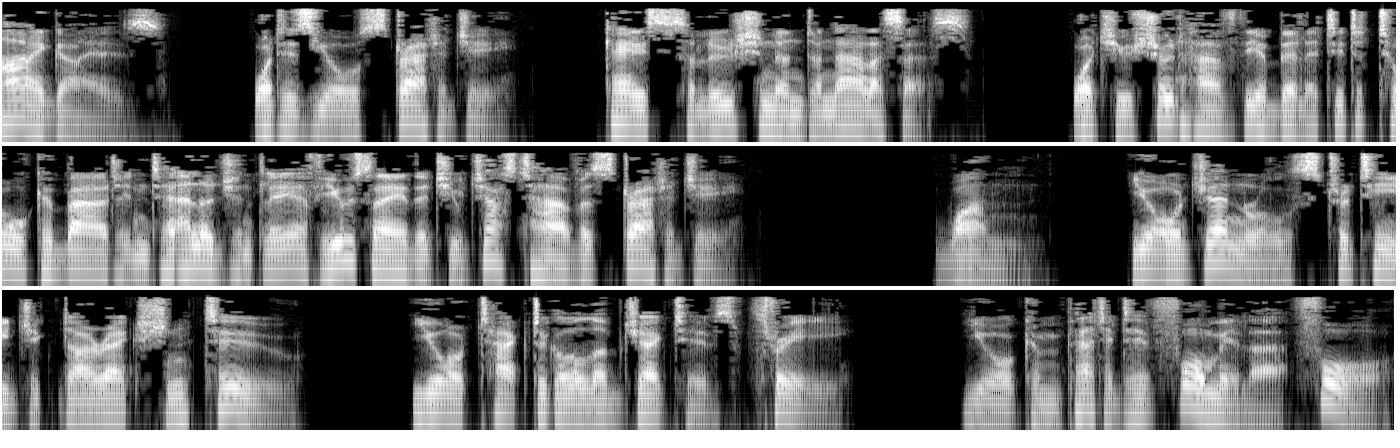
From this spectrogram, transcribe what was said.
Hi guys. What is your strategy? Case solution and analysis. What you should have the ability to talk about intelligently if you say that you just have a strategy. 1. Your general strategic direction. 2. Your tactical objectives. 3. Your competitive formula. 4.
